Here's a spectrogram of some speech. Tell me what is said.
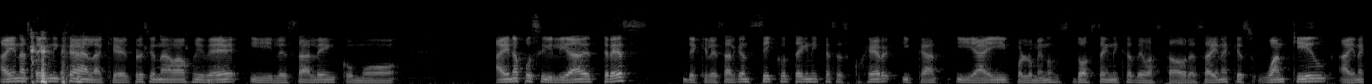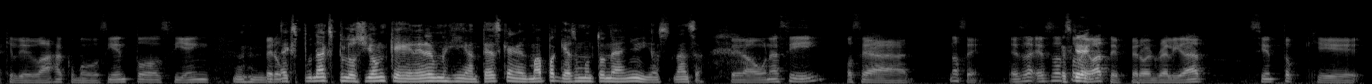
Hay una técnica en la que él presiona abajo y ve y le salen como... Hay una posibilidad de tres de que le salgan cinco técnicas a escoger y, ca- y hay por lo menos dos técnicas devastadoras. Hay una que es one kill, hay una que le baja como 200, 100. Ujú. Pero- una explosión que genera una gigantesca en el mapa que hace un montón de daño y las lanza. Pero aún así, o sea, no sé, esa- eso es Es otro que- debate, pero en realidad siento que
